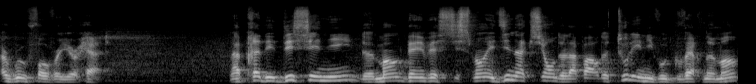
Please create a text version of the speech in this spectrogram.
a roof over your head. Après des décennies de manque d'investissement et d'inaction de la part de tous les niveaux de gouvernement,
